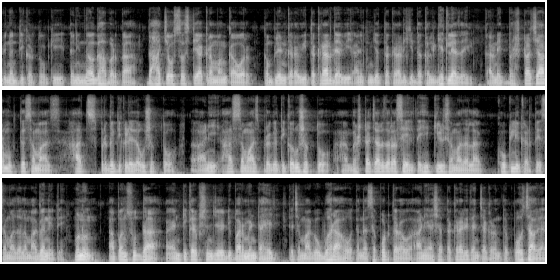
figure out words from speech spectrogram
विनंती करतो की त्यांनी न घाबरता दहा चौसष्ट या क्रमांकावर कंप्लेंट करावी तक्रार द्यावी आणि तुमच्या तक्रारीची दखल घेतल्या जाईल. कारण एक भ्रष्टाचारमुक्त समाज हाच प्रगतीकडे जाऊ शकतो आणि हाच समाज प्रगती करू शकतो. भ्रष्टाचार जर असेल तर ही कीड समाजाला खोकली करते समाजाला मागं नेते. म्हणून आपण सुद्धा अँटी करप्शन जे डिपार्टमेंट आहे त्याच्या मागं उभं राहावं त्यांना सपोर्ट करावं आणि अशा तक्रारी त्यांच्यापर्यंत पोहोचाव्यात.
